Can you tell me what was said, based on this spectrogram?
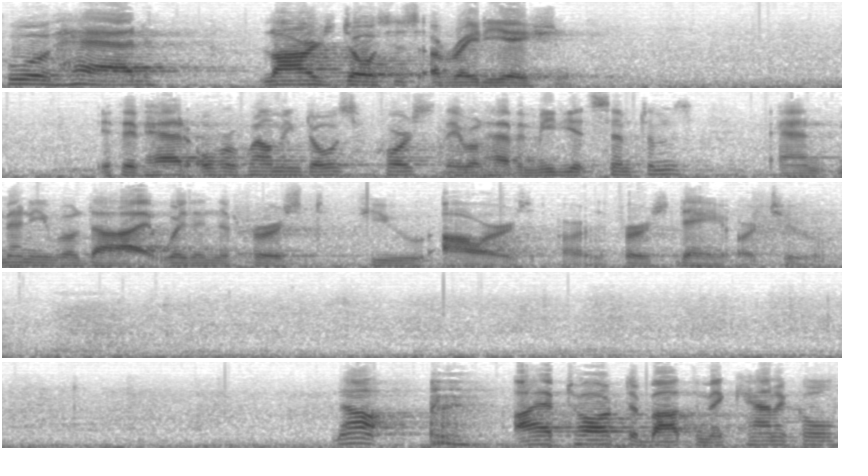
who have had large doses of radiation. If they've had overwhelming dose, of course, they will have immediate symptoms, and many will die within the first few hours or the first day or two. Now, I have talked about the mechanical,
